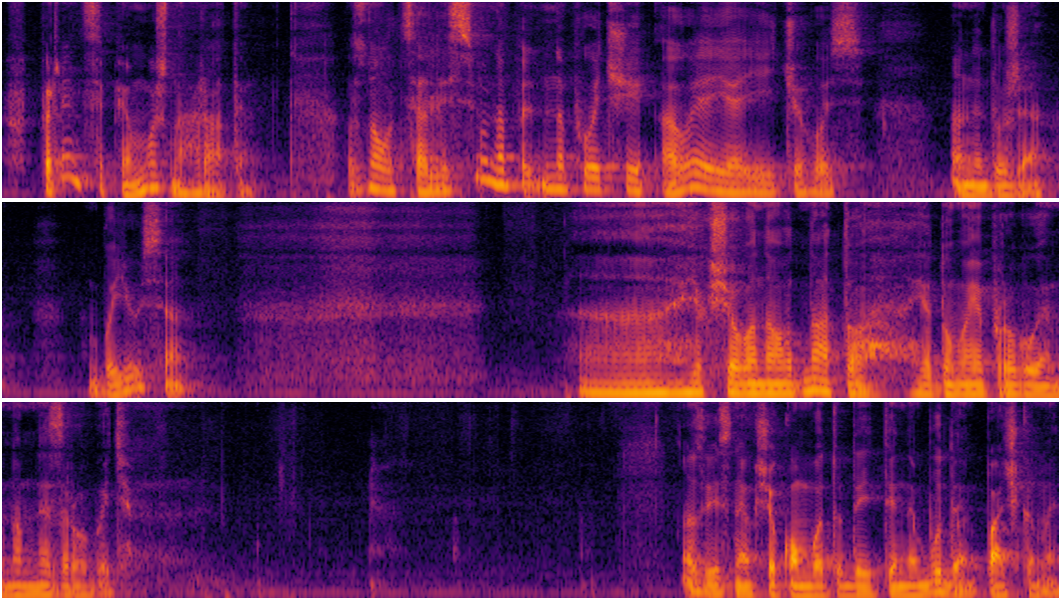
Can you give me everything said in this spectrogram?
В принципі, можна грати. Знову ця лісю на, плечі, але я її чогось ну, не дуже боюся. Е, якщо вона одна, то я думаю, проблем нам не зробить. Ну, звісно, якщо комбо туди йти не буде пачками,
